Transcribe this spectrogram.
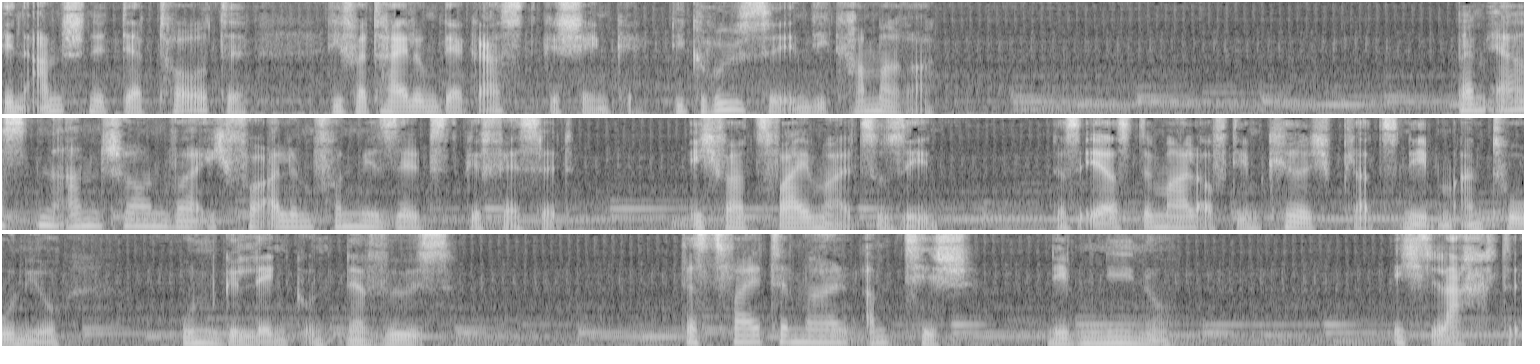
den Anschnitt der Torte, die Verteilung der Gastgeschenke, die Grüße in die Kamera. Beim ersten Anschauen war ich vor allem von mir selbst gefesselt. Ich war zweimal zu sehen. Das erste Mal auf dem Kirchplatz neben Antonio, ungelenk und nervös. Das zweite Mal am Tisch neben Nino. Ich lachte,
